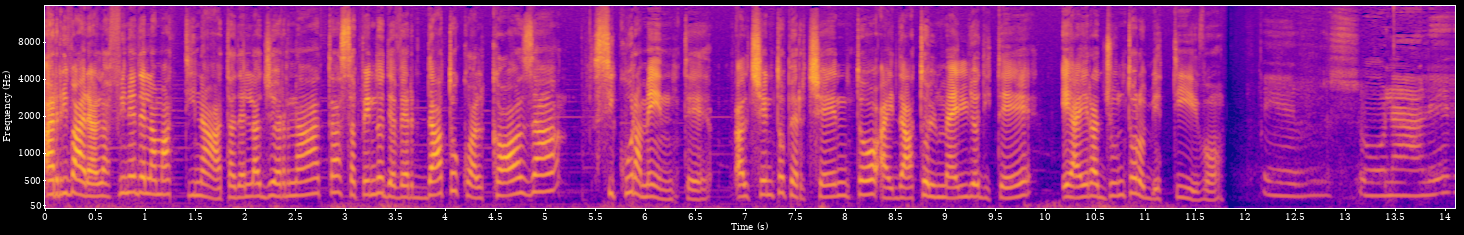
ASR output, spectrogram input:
arrivare alla fine della mattinata, della giornata, sapendo di aver dato qualcosa sicuramente al 100% hai dato il meglio di te e hai raggiunto l'obiettivo. Personale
